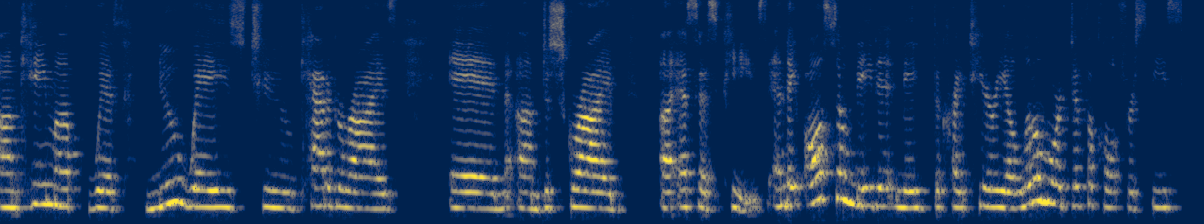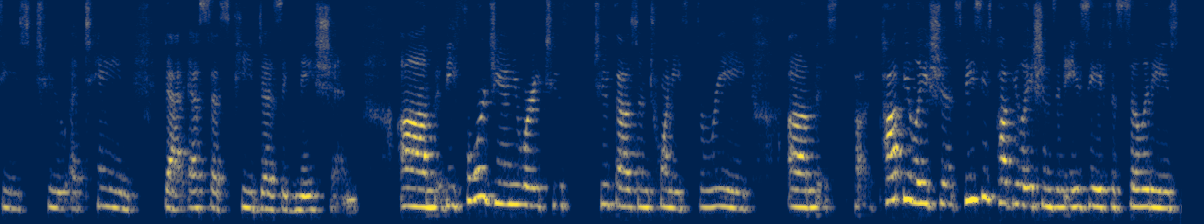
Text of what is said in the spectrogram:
um, came up with new ways to categorize and um, describe uh, SSPs. And they also made it, made the criteria a little more difficult for species to attain that SSP designation. Um, before January 2, 2023, um, population, species populations in AZA facilities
